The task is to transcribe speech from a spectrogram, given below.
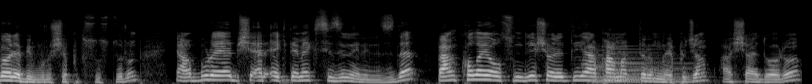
böyle bir vuruş yapıp susturun. Yani buraya bir şeyler eklemek sizin elinizde. Ben kolay olsun diye şöyle diğer parmaklarımla yapacağım aşağıya doğru.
